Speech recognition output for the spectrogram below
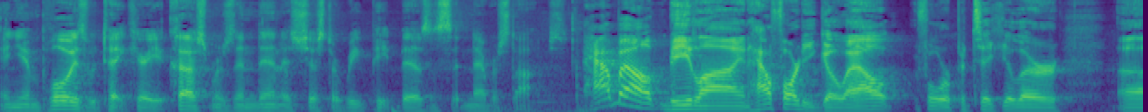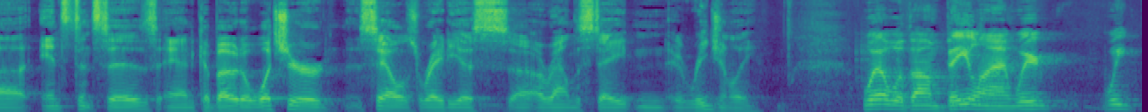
and your employees would take care of your customers, and then it's just a repeat business that never stops. How about Beeline? How far do you go out for particular uh, instances? And Kubota, what's your sales radius uh, around the state and regionally? Well, with um, Beeline, we we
